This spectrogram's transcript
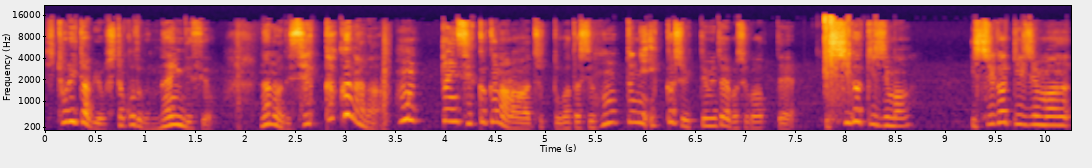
一人旅をしたことがないんですよ。なのでせっかくなら、本当にせっかくなら、ちょっと私本当に一箇所行ってみたい場所があって、石垣島石垣島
